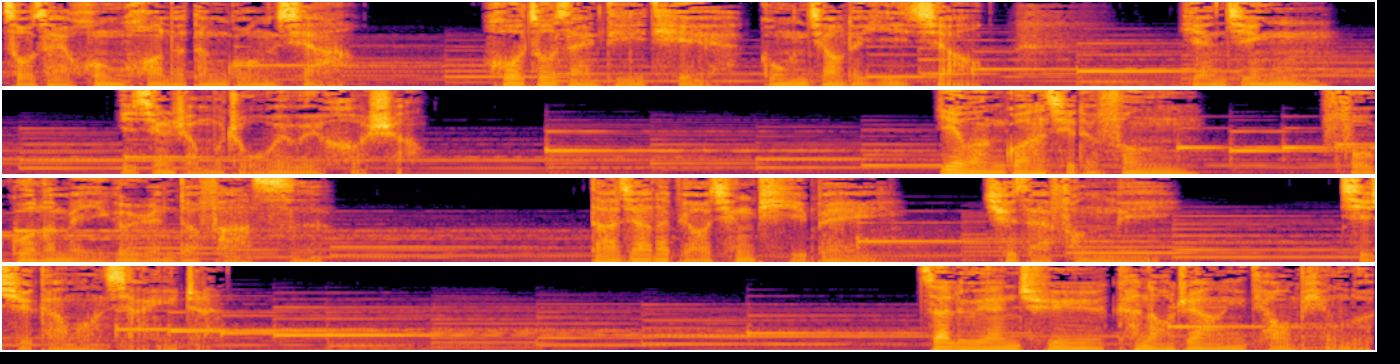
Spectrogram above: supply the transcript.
走在昏黄的灯光下，或坐在地铁、公交的一角，眼睛已经忍不住微微合上。夜晚刮起的风，拂过了每一个人的发丝。大家的表情疲惫，却在风里。继续赶往下一站。在留言区看到这样一条评论：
